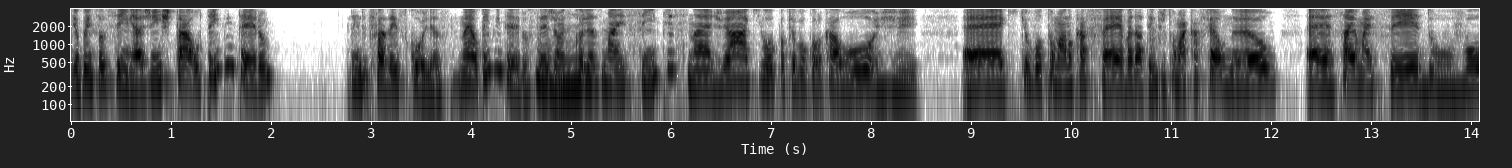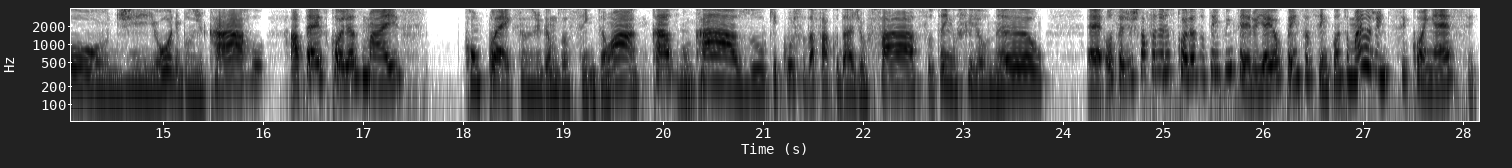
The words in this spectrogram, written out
eu penso assim, a gente está o tempo inteiro tendo que fazer escolhas, né? O tempo inteiro. Sejam uhum. escolhas mais simples, né? De, ah, que roupa que eu vou colocar hoje, é, que que eu vou tomar no café, vai dar tempo de tomar café ou não, é, saio mais cedo, vou de ônibus, de carro, até escolhas mais complexas, digamos assim. Então, ah, caso não caso, que curso da faculdade eu faço, tenho filho ou não. É, ou seja, a gente está fazendo escolhas o tempo inteiro. E aí eu penso assim, quanto mais a gente se conhece,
